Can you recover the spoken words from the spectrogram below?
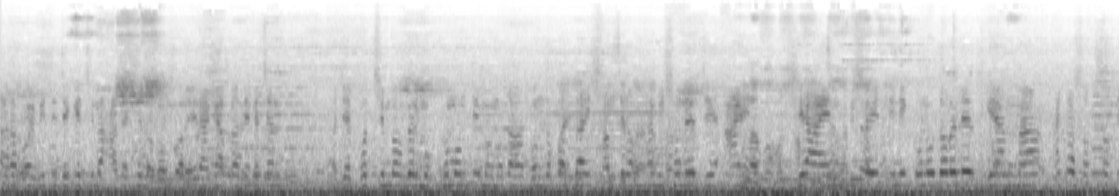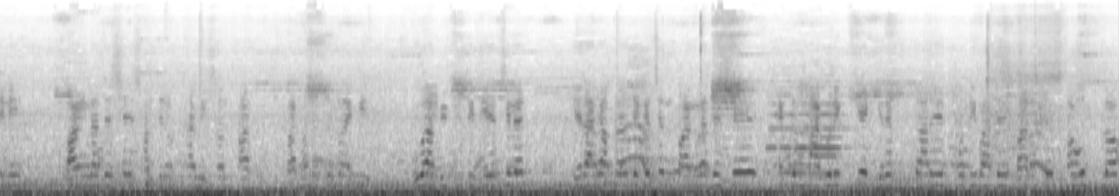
তারা ভয়ভীতি দেখেছিল আঠাশে নভেম্বর। এর আগে আপনারা দেখেছেন যে পশ্চিমবঙ্গের মুখ্যমন্ত্রী মমতা বন্দ্যোপাধ্যায় শান্তিরক্ষা মিশনের যে আইন সে আইন বিষয়ে তিনি কোনো ধরনের জ্ঞান না থাকা সত্ত্বেও তিনি বাংলাদেশে শান্তিরক্ষা মিশন পাঠানোর জন্য একটি ভুয়া বিবৃতি দিয়েছিলেন। এর আগে আপনারা দেখেছেন বাংলাদেশে একজন নাগরিককে গ্রেপ্তারের প্রতিবাদে ভারতের সাউথ ব্লক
